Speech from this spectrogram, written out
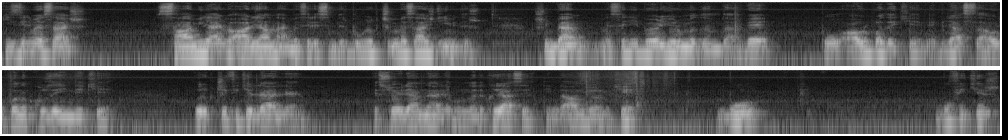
Gizli mesaj Samiler ve Aryanlar meselesidir. Bu ırkçı mesaj değil midir? Şimdi ben meseleyi böyle yorumladığımda ve bu Avrupa'daki ve bilhassa Avrupa'nın kuzeyindeki ırkçı fikirlerle ve söylemlerle bunları kıyas ettiğimde anlıyorum ki bu bu fikir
